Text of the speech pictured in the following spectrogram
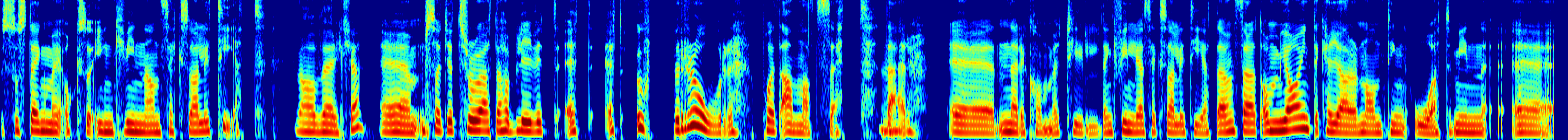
Så stänger man ju också in kvinnans sexualitet. Ja, verkligen. Eh, så att jag tror att det har blivit ett, ett uppror på ett annat sätt Mm. där. Eh, när det kommer till den kvinnliga sexualiteten. För att om jag inte kan göra någonting åt min eh,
